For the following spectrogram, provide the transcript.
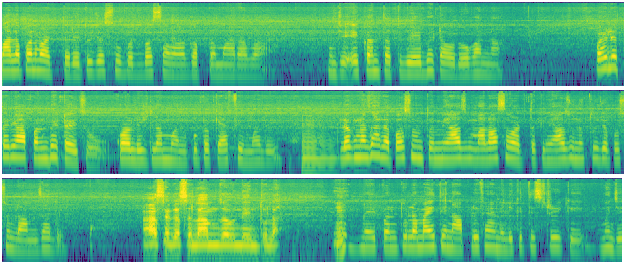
मला पण वाटतं रे तुझ्यासोबत बसावा गप्पा मारावा. म्हणजे एकांतात वेळ भेटावा दोघांना. पहिले तरी आपण भेटायचो. कॉलेजला म्हण कुठं कॅफेमध्ये. हम्म. लग्न झाल्यापासून तर मी आज मला असं वाटतं की मी अजूनच तुझ्यापासून लांब झाले. असं कसं लांब जाऊन देईन तुला? नाही पण तुला माहिती आहे ना आपली फॅमिली किती स्ट्रिक आहे. म्हणजे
